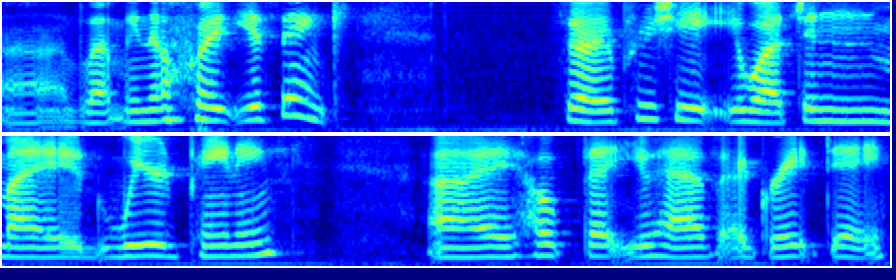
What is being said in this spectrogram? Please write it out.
Uh, let me know what you think. So I appreciate you watching my weird painting. I hope that you have a great day.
